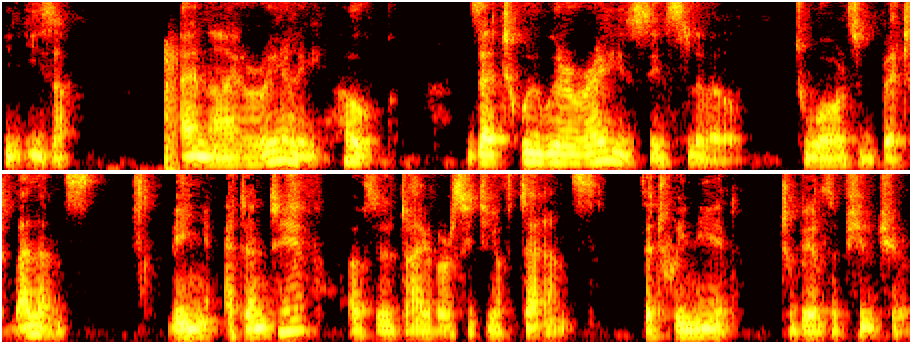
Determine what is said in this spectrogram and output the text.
in ESA. And I really hope that we will raise this level towards better balance, being attentive of the diversity of talents that we need to build the future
